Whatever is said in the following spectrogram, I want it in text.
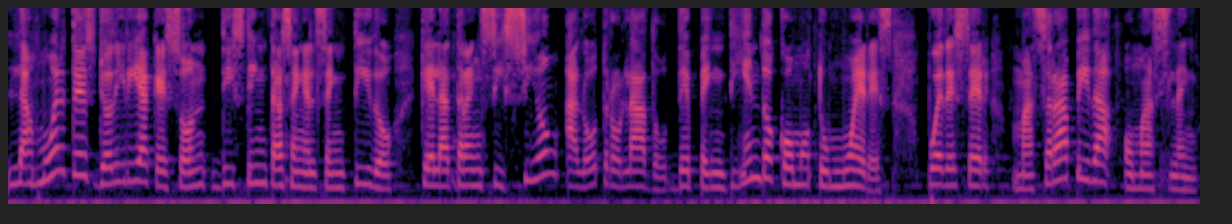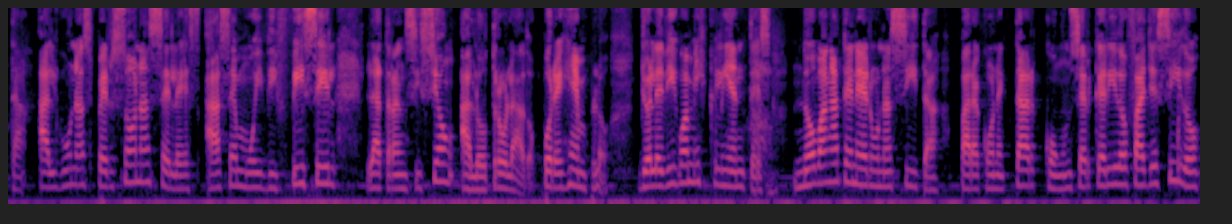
Las muertes yo diría que son distintas en el sentido que la transición al otro lado, dependiendo cómo tú mueres, puede ser más rápida o más lenta. A algunas personas se les hace muy difícil la transición al otro lado. Por ejemplo, yo le digo a mis clientes, no van a tener una cita para conectar con un ser querido fallecido,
